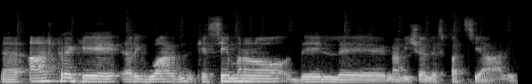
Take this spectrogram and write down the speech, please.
eh, altre che, riguard- che sembrano delle navicelle spaziali.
